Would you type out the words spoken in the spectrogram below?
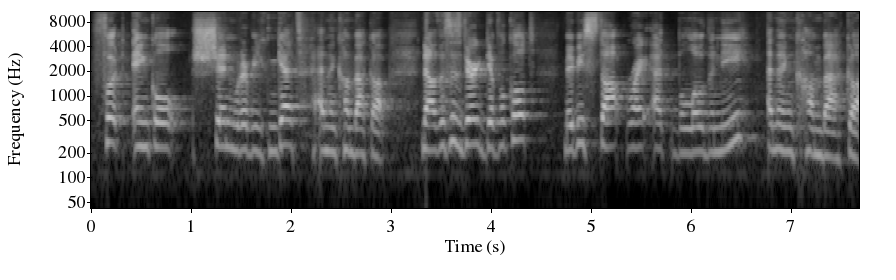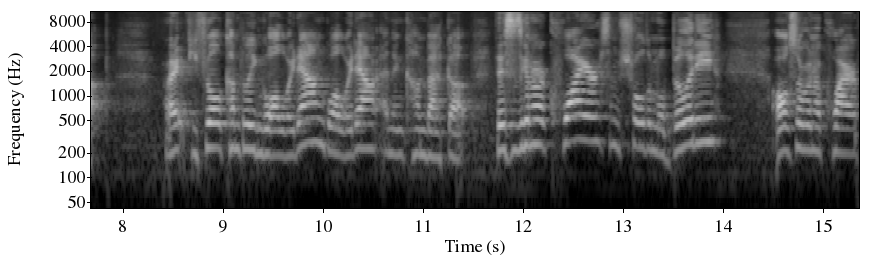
foot, ankle, shin, whatever you can get, and then come back up. Now this is very difficult. Maybe stop right at below the knee and then come back up right? If you feel comfortable, you can go all the way down, go all the way down, and then come back up. This is gonna require some shoulder mobility, also gonna require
